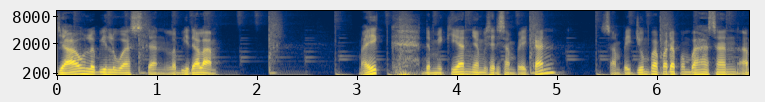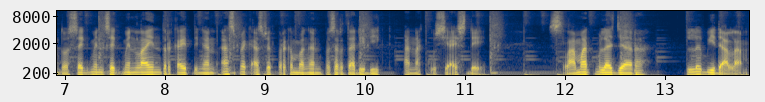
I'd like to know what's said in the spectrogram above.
jauh lebih luas dan lebih dalam. Baik, demikian yang bisa disampaikan. Sampai jumpa pada pembahasan atau segmen-segmen lain terkait dengan aspek-aspek perkembangan peserta didik anak usia SD. Selamat belajar lebih dalam.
